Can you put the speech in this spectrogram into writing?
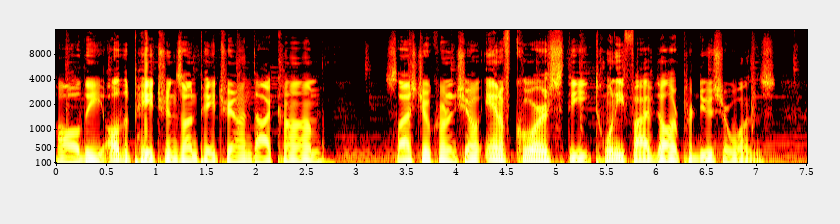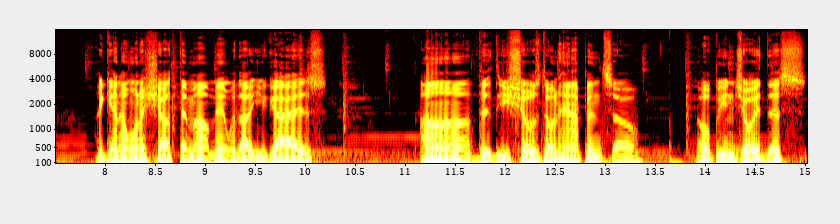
all the all the patrons on patreon.com slash Joe Cronin Show. And of course the $25 producer ones. Again, I want to shout them out, man. Without you guys, uh, th- these shows don't happen. So I hope you enjoyed this.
